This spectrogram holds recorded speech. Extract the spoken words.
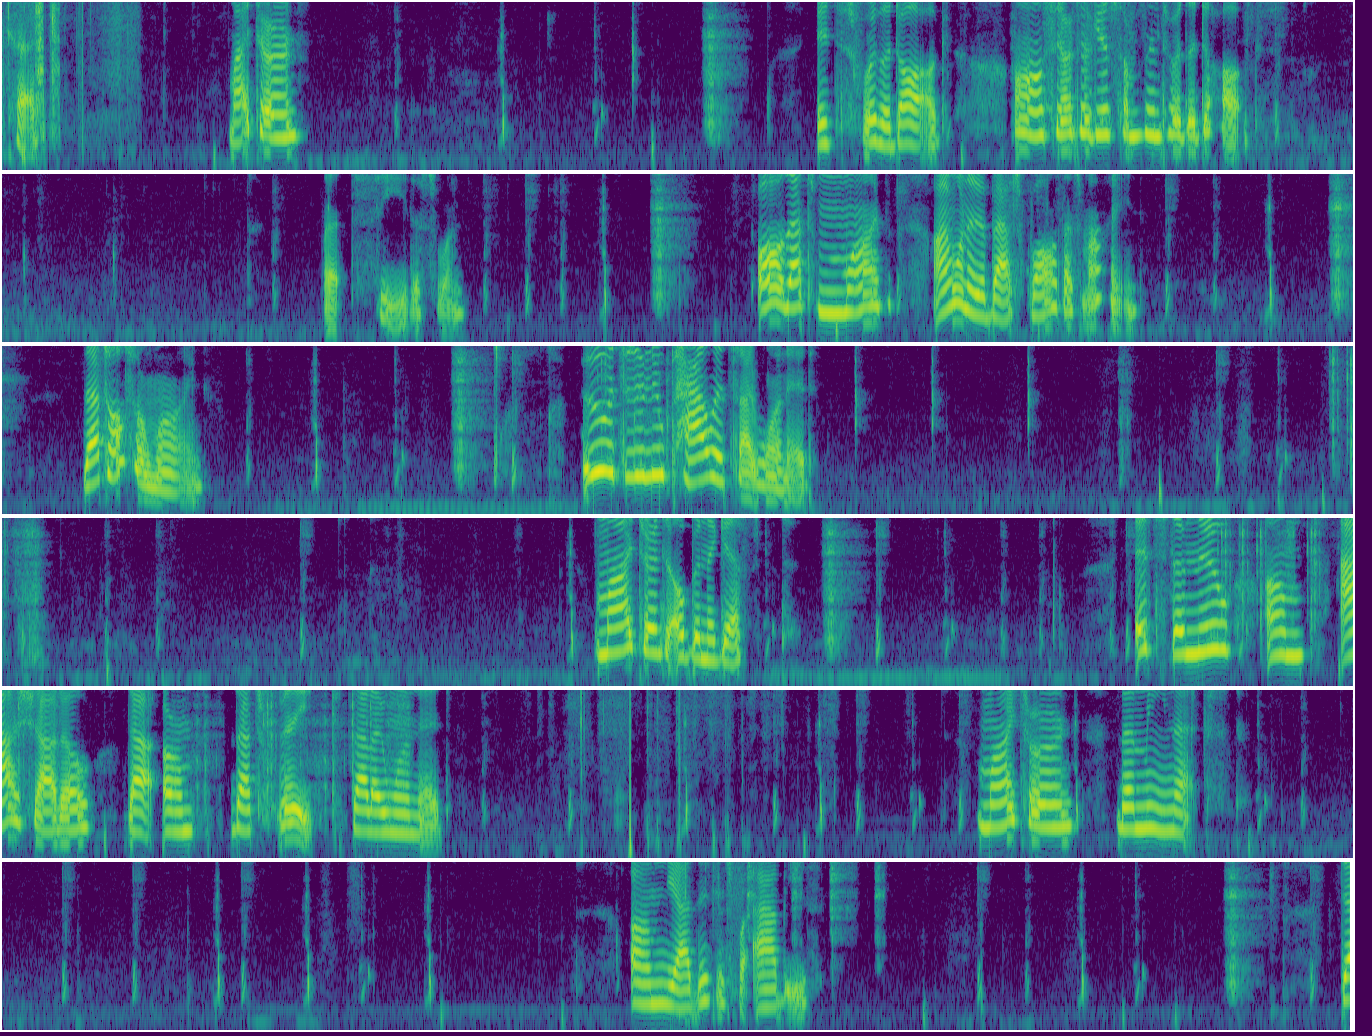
Okay. My turn. It's for the dog. Oh, Santa gives something to the dogs. Let's see this one. Oh, that's my. I wanted a basketball. That's mine. That's also mine. Ooh, it's the new palettes I wanted. my turn to open a gift. It's the new um eyeshadow that um that's fake that I wanted. My turn, then me next. Um, yeah, this is for Abby's.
